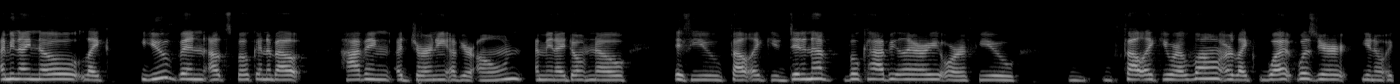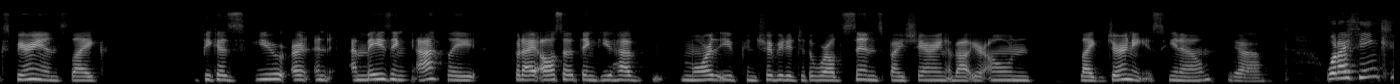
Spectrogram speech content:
I mean, I know like you've been outspoken about having a journey of your own. I mean, I don't know if you felt like you didn't have vocabulary or if you felt like you were alone or like what was your you know experience like because you are an amazing athlete but i also think you have more that you've contributed to the world since by sharing about your own like journeys you know yeah what i think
